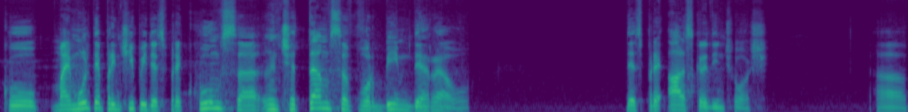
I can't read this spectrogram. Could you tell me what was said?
cu mai multe principii despre cum să încetăm să vorbim de rău despre alți credincioși uh,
